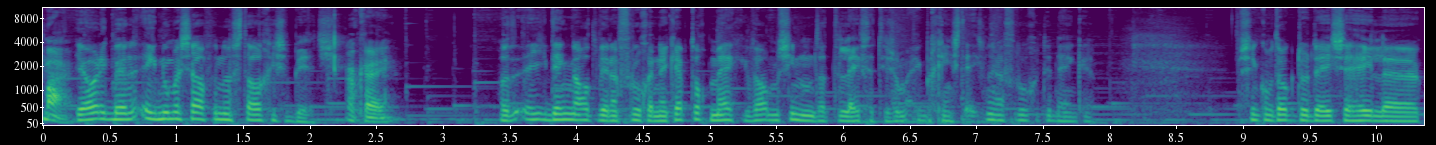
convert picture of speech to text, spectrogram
maar, Ja hoor, ik, ben, ik noem mezelf een nostalgische bitch. oké. Want ik denk altijd weer aan vroeger. En ik heb toch, merk ik wel, misschien omdat de leeftijd is, maar ik begin steeds meer aan vroeger te denken. Misschien komt het ook door deze hele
